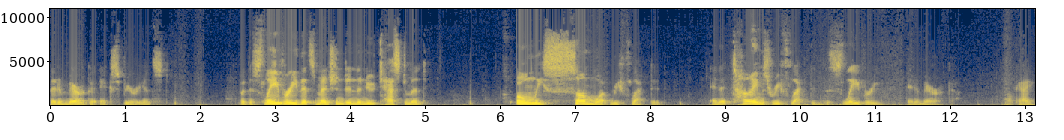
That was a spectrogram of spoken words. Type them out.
that America experienced, but the slavery that's mentioned in the New Testament only somewhat reflected, and at times reflected, the slavery in America. Okay?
